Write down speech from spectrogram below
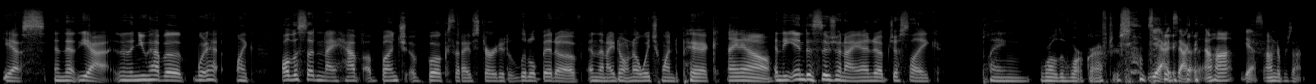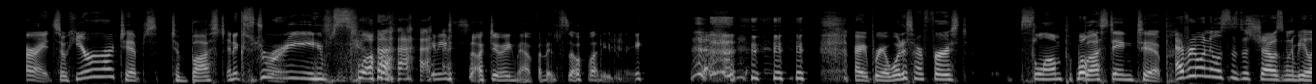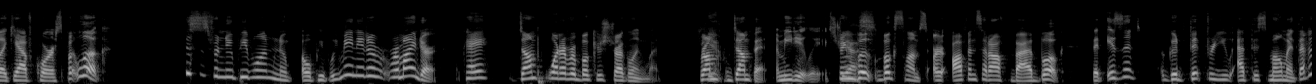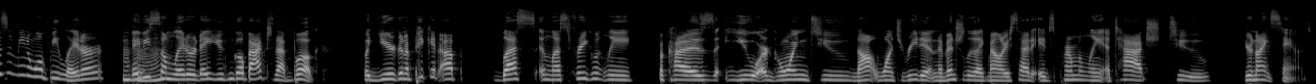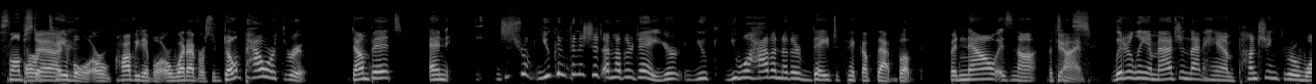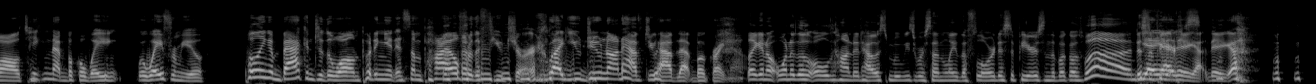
yes, and then yeah, and then you have a what like all of a sudden I have a bunch of books that I've started a little bit of, and then I don't know which one to pick, I know. and the indecision I end up just like playing World of Warcraft or something. Yeah, exactly. Uh huh. Yes, 100%. All right, so here are our tips to bust an extreme slump. I need to stop doing that, but it's so funny to me. All right, Brea, what is our first slump Well, busting tip? Everyone who listens to this show is going to be like, yeah, of course. But look, this is for new people and new old people. You may need a reminder, okay? Dump whatever book you're struggling with. Dump, dump it immediately. Extreme Yes. book, book slumps are often set off by a book that isn't a good fit for you at this moment. That doesn't mean it won't be later. Maybe Mhm. some later date you can go back to that book, but you're going to pick it up less and less frequently because you are going to not want to read it. And eventually, like Mallory said, it's permanently attached to your nightstand Slump or table or coffee table or whatever. So don't power through. Dump it and just you can finish it another day. You're you you will have another day to pick up that book. But now is not the time. Literally imagine that hand punching through a wall, taking that book away away from you, pulling it back into the wall and putting it in some pile for the future. like you do not have to have that book right now. Like in a, one of those old haunted house movies where suddenly the floor disappears and the book goes, whoa and yeah, disappears. yeah, there you go. There you go.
